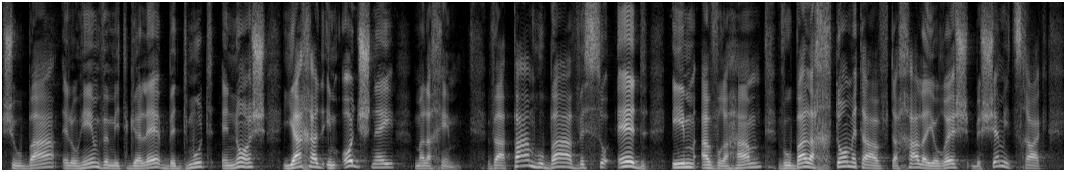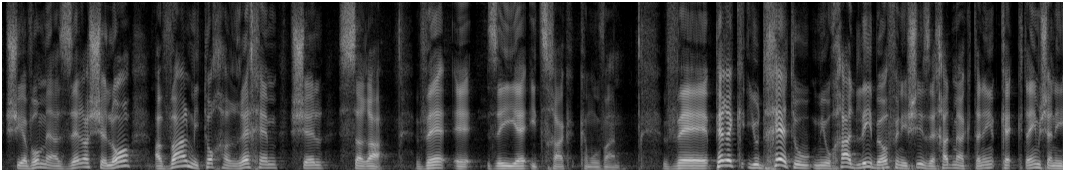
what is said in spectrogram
שהוא בא, אלוהים, ומתגלה בדמות אנוש, יחד עם עוד שני מלאכים. והפעם הוא בא וסועד עם אברהם, והוא בא לחתום את ההבטחה ליורש בשם יצחק, שיבוא מהזרע שלו, אבל מתוך הרחם של שרה. וזה יהיה יצחק כמובן. ופרק י"ח הוא מיוחד לי באופן אישי, זה אחד מהקטעים שאני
